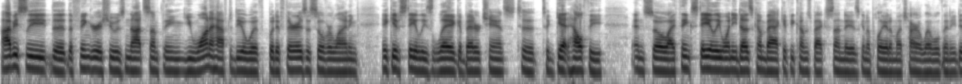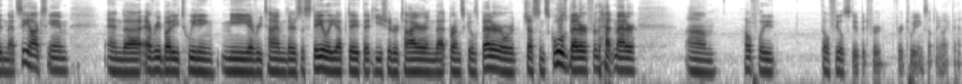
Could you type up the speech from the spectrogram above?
obviously the the finger issue is not something you want to have to deal with. But if there is a silver lining, it gives Staley's leg a better chance to to get healthy and so I think Staley, when he does come back, if he comes back Sunday, is going to play at a much higher level than he did in that Seahawks game. And uh, everybody tweeting me every time there's a Staley update that he should retire and that Brunskill's better or Justin Skule's better for that matter. Um, hopefully they'll feel stupid for, for tweeting something like that.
